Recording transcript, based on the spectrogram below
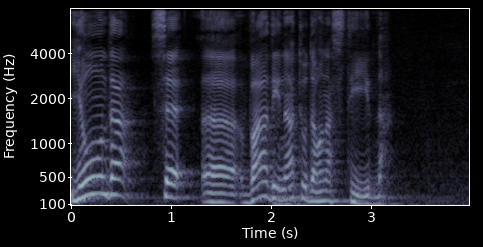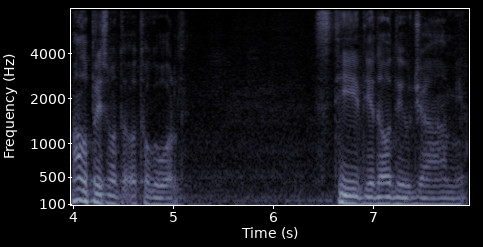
I onda se uh, vadi na to da ona stidna. Malo prije smo to, o to govorili. Stid je da ode u džamiju.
